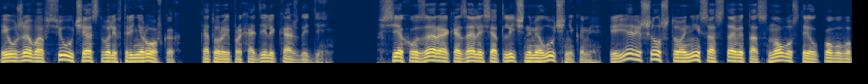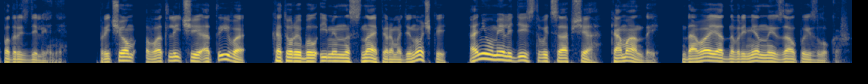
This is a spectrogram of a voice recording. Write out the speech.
и уже вовсю участвовали в тренировках, которые проходили каждый день. Все хузары оказались отличными лучниками, и я решил, что они составят основу стрелкового подразделения. Причем, в отличие от Ива, который был именно снайпером-одиночкой, они умели действовать сообща, командой, давая одновременные залпы из луков.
